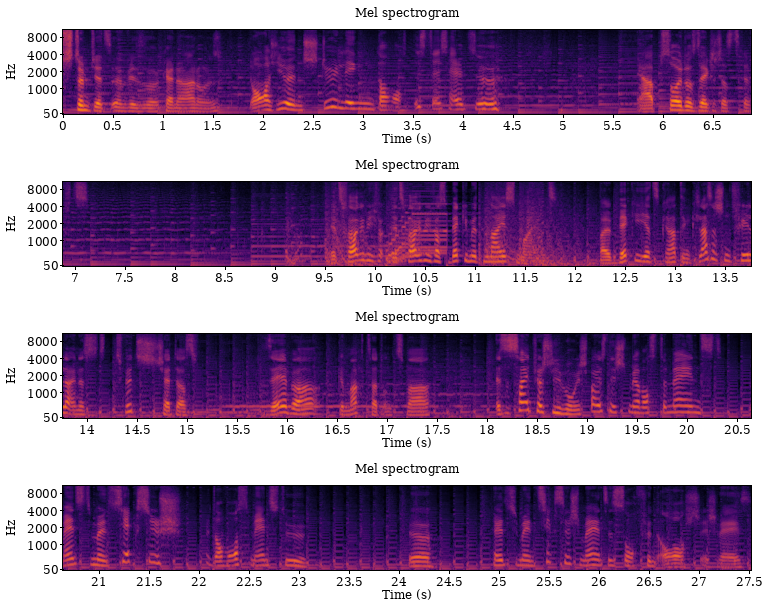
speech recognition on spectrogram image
Bestimmt jetzt irgendwie so, keine Ahnung. Ja, hier in Stühlingen, da ist das halt so. Ja, pseudosächsisch, das trifft's. Jetzt frage, ich mich, jetzt frage ich mich, was Becky mit nice meint. Weil Becky jetzt gerade den klassischen Fehler eines Twitch-Chatters selber gemacht hat. Und zwar, es ist Zeitverschiebung. Ich weiß nicht mehr, was du meinst. Meinst du mein sächsisch? Oder was meinst du? Ja. Hältst du mein sächsisch meinst, ist doch für den Arsch. Ich weiß.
